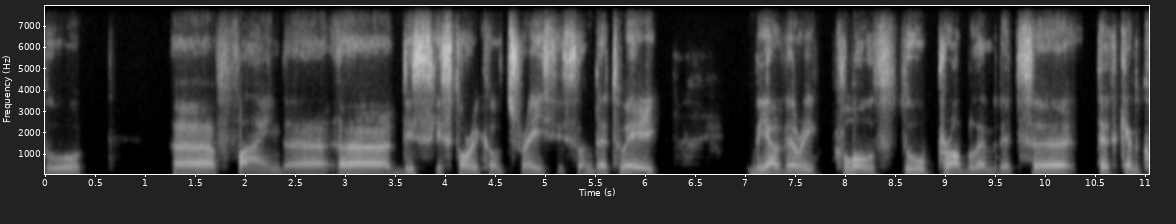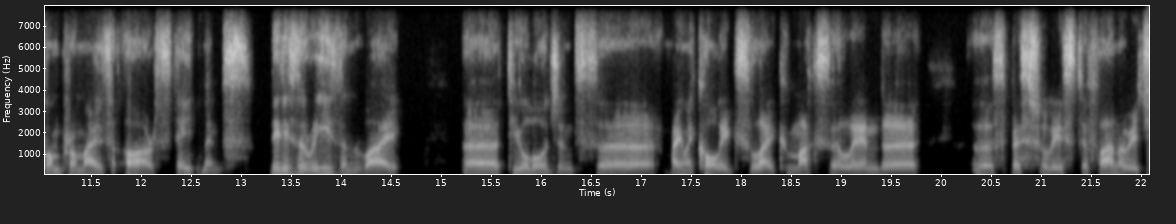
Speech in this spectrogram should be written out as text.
to find uh, uh, these historical traces on that way, we are very close to problem that uh, that can compromise our statements. There is a reason why uh, theologians, uh, my, my colleagues like Maxwell and uh, especially Stefanovic,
